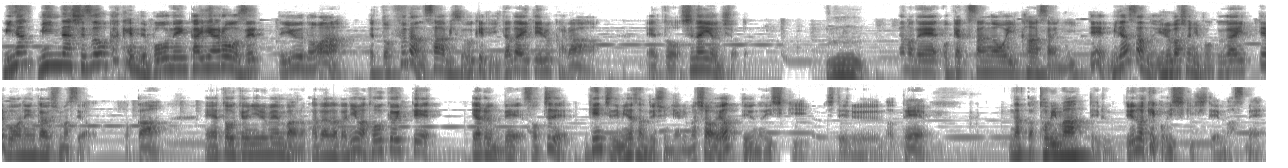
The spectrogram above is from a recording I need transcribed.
みんな、みんな静岡県で忘年会やろうぜっていうのは、えっと、普段サービスを受けていただいているから、えっと、しないようにしようと。うん。なので、お客さんが多い関西に行って、皆さんのいる場所に僕が行って忘年会をしますよ。とか、えー東京にいるメンバーの方々には東京行ってやるんで、そっちで、現地で皆さんと一緒にやりましょうよっていうのを意識しているので、なんか飛び回ってるっていうのは結構意識してますね。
